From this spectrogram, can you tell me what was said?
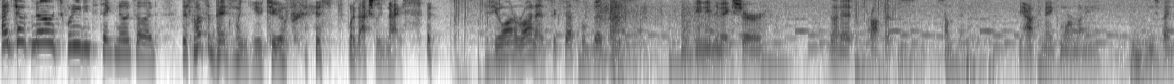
I took notes. What do you need to take notes on? This must have been when YouTube was actually nice. If you want to run a successful business, you need to make sure that it profits something. You have to make more money than you spend.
